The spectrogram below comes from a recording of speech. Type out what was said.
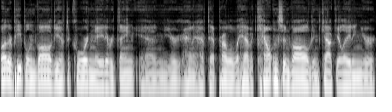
other people involved. You have to coordinate everything, and you're going to have to probably have accountants involved in calculating your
